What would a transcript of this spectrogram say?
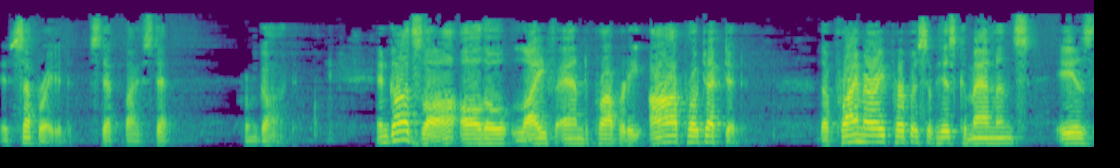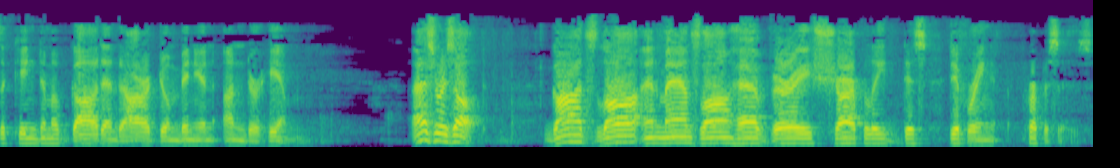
is separated step by step from God. In God's law, although life and property are protected, the primary purpose of His commandments is the kingdom of God and our dominion under Him. As a result, God's law and man's law have very sharply dis- differing purposes.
